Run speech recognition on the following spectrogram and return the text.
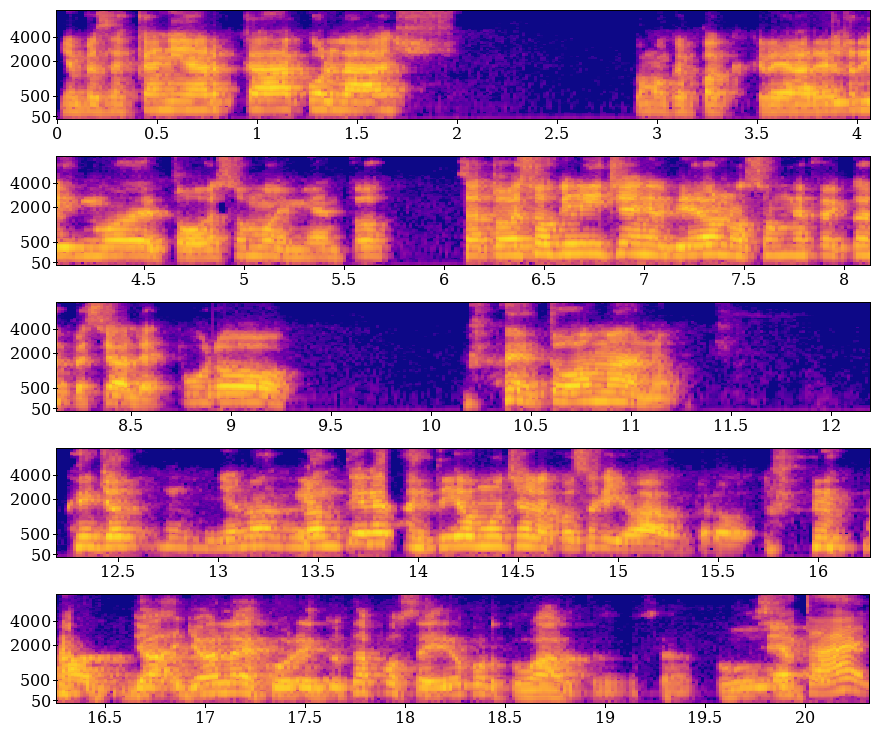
Y empecé a escanear cada collage, como que para crear el ritmo de todos esos movimientos. O sea, todos esos glitches en el video no son efectos especiales, es puro todo a mano. yo, yo no, no tiene sentido mucho las cosas que yo hago, pero... No, yo, yo lo descubrí, tú estás poseído por tu arte, o sea, tú Total.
